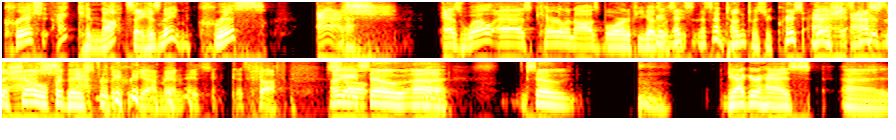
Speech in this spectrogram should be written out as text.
Chris, I cannot say his name. Chris Ash. As well as Carolyn Osborne, if you guys listen, that's that's a tongue twister. Chris Ash asked the, show Ash for the after the yeah man it's it's tough. Okay, so uh, so Jagger has uh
